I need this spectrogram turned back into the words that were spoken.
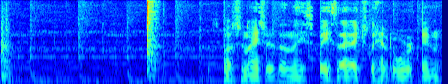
it's much nicer than the space I actually have to work in.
